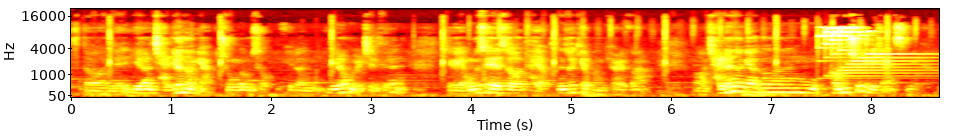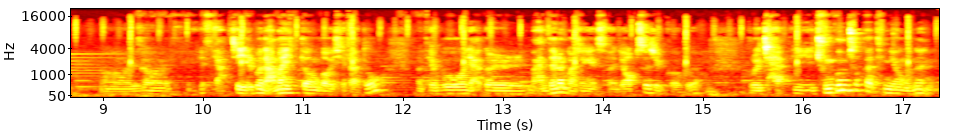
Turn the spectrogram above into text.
그래서 이제 이런 잔류농약, 중금속 이런 이런 물질들은 저희가 연구소에서 다 분석해 본 결과 어, 잔류농약은 검출이 되지 않습니다. 어, 약재 일부 남아있던 것이라도 대부분 약을 만드는 과정에서 이제 없어질 거고요. 그리고 자, 이 중금속 같은 경우는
